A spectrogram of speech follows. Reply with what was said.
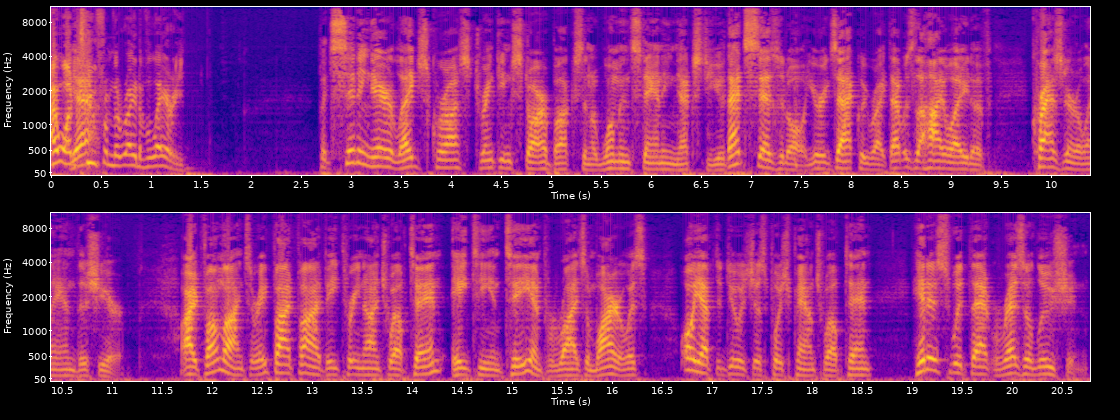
I want Yeah. two from the right of Larry. But sitting there, legs crossed, drinking Starbucks, and a woman standing next to you—that says it all. You're exactly right. That was the highlight of Krasner Land this year. All right, phone lines are 855-839-1210, AT&T, and Verizon Wireless. All you have to do is just push pound 1210. Hit us with that resolution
